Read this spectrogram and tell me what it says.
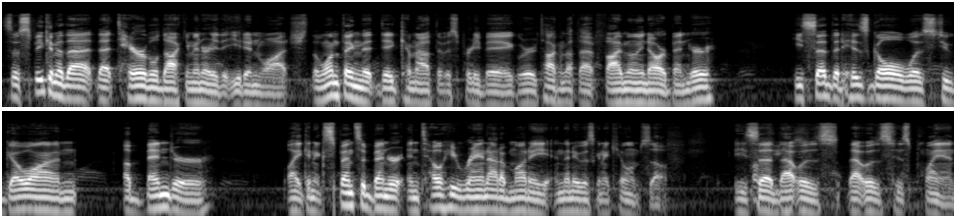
So speaking of that that terrible documentary that you didn't watch, the one thing that did come out that was pretty big, we were talking about that five million dollar bender. He said that his goal was to go on a bender, like an expensive bender, until he ran out of money, and then he was going to kill himself. He said that was that was his plan.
